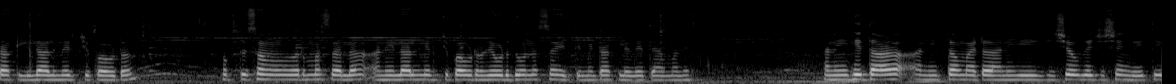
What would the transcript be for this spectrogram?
टाकली लाल मिरची पावडर फक्त सांबार मसाला आणि लाल मिरची पावडर एवढं दोनच साहित्य मी टाकलेलं आहे त्यामध्ये. आणि हे डाळ आणि टमॅटो आणि हे जे शेवग्याची शेंग आहे ती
